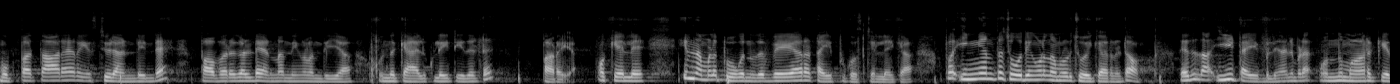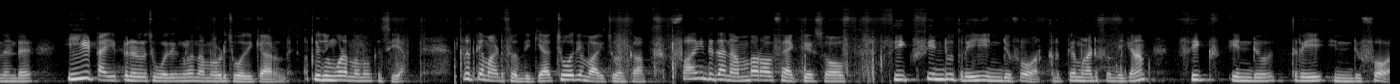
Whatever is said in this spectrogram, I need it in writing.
മുപ്പത്താറ് റേസ് ടു രണ്ടിന്റെ പവറുകളുടെ എണ്ണം നിങ്ങൾ എന്ത് ചെയ്യുക? ഒന്ന് കാൽക്കുലേറ്റ് ചെയ്തിട്ട് പറയുക. ഓക്കെ അല്ലേ? ഇനി നമ്മൾ പോകുന്നത് വേറെ ടൈപ്പ് ക്വസ്റ്റ്യനിലേക്കാണ് അപ്പോൾ ഇങ്ങനത്തെ ചോദ്യങ്ങൾ നമ്മളോട് ചോദിക്കാറുണ്ട് കേട്ടോ അതായത് ഈ ടൈപ്പിൽ ഞാനിവിടെ ഒന്ന് മാർക്ക് ചെയ്യുന്നുണ്ട്. ഈ ടൈപ്പിലുള്ള ചോദ്യങ്ങൾ നമ്മളോട് ചോദിക്കാറുണ്ട്. അപ്പോൾ ഇതും കൂടെ നമുക്ക് ചെയ്യാം. കൃത്യമായിട്ട് ശ്രദ്ധിക്കുക. ചോദ്യം വായിച്ചു നോക്കാം. Find the number of factors of six into three into four കൃത്യമായിട്ട് ശ്രദ്ധിക്കണം. Six into three into four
